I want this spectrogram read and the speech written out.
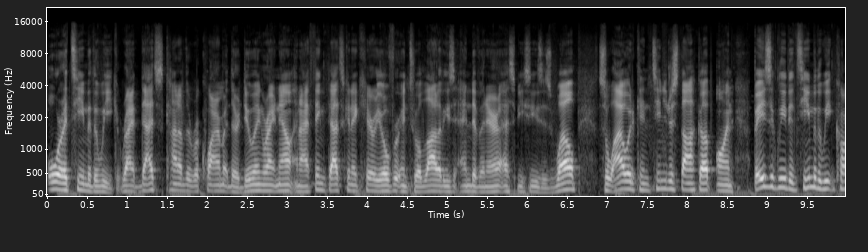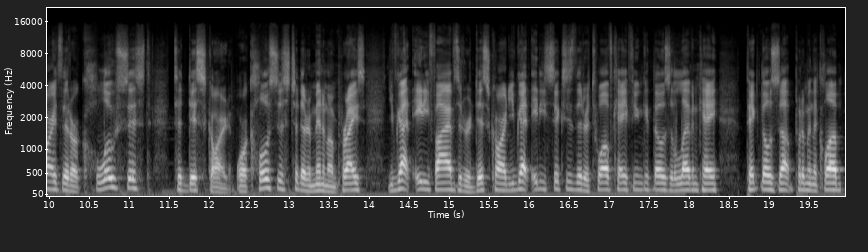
or a team of the week, right? That's kind of the requirement they're doing right now. And I think that's going to carry over into a lot of these end of an era SBCs as well. So I would continue to stock up on basically the team of the week cards that are closest to discard or closest to their minimum price. You've got 85s that are discard. You've got 86s that are 12K. If you can get those at 11K, pick those up, put them in the club.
